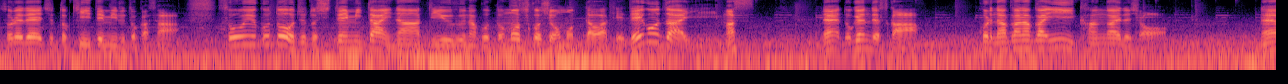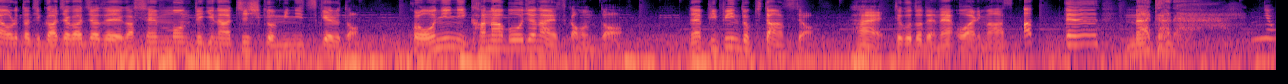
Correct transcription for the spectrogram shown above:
それでちょっと聞いてみるとかさそういうことをちょっとしてみたいなっていうふうなことも少し思ったわけでございます。ねどげんですか？これなかなかいい考えでしょね俺たちガチャガチャ勢が専門的な知識を身につけると。これ鬼に金棒じゃないですか、ほんと。ね、ピピンと来たんすよ。はい。ということでね、終わります。あってまたなにょ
